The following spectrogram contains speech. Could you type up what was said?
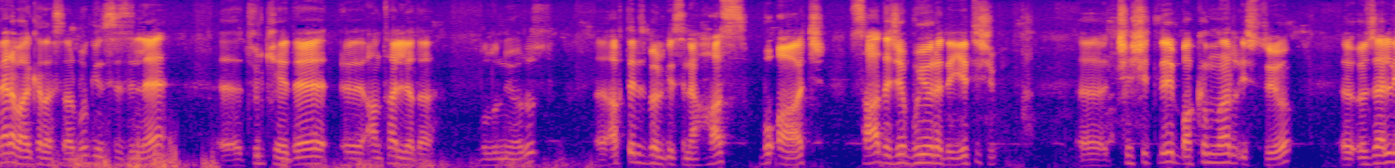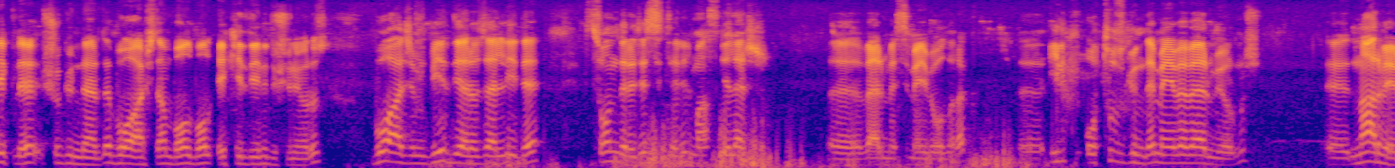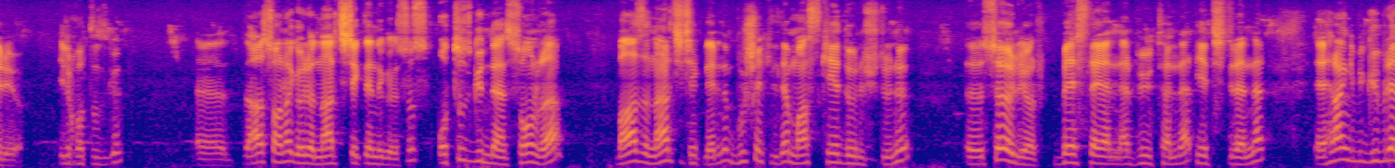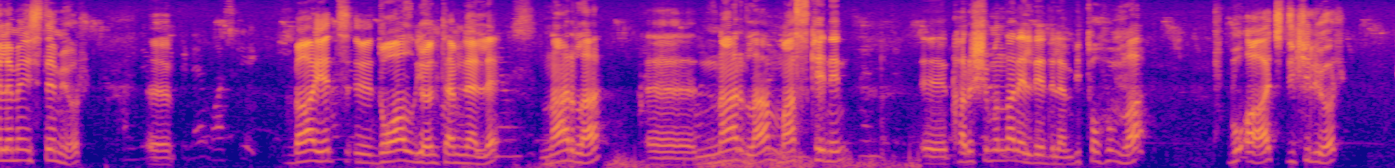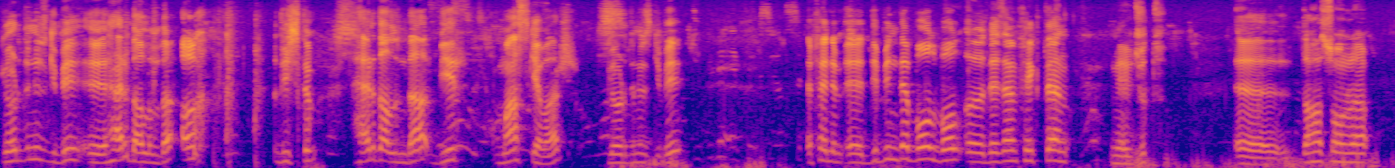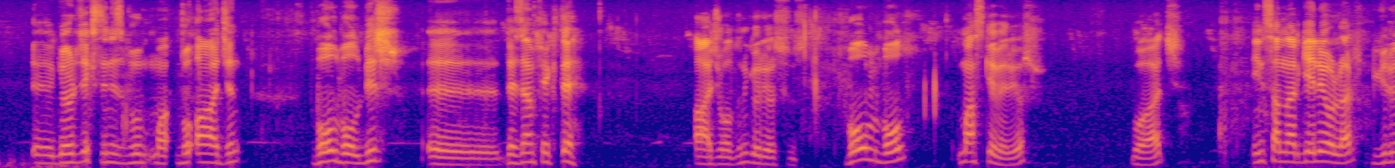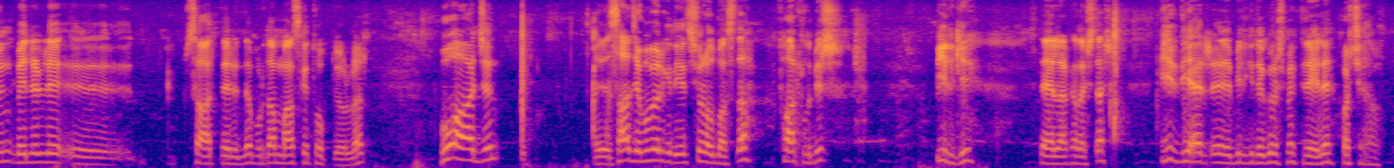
Merhaba arkadaşlar. Bugün sizinle e, Türkiye'de e, Antalya'da bulunuyoruz. E, Akdeniz bölgesine has bu ağaç sadece bu yörede yetişip e, çeşitli bakımlar istiyor. E, özellikle şu günlerde bu ağaçtan bol bol ekildiğini düşünüyoruz. Bu ağacın bir diğer özelliği de son derece steril maskeler e, vermesi meyve olarak. E, ilk 30 günde meyve vermiyormuş. E, nar veriyor ilk 30 gün. Ee, daha sonra görüyor nar çiçeklerini görüyorsunuz. 30 günden sonra bazı nar çiçeklerinin bu şekilde maskeye dönüştüğünü e, söylüyor besleyenler, büyütenler, yetiştirenler. E, herhangi bir gübreleme istemiyor. Ee, Gayet e, doğal yöntemlerle narla e, narla maskenin e, karışımından elde edilen bir tohumla bu ağaç dikiliyor. Gördüğünüz gibi e, her dalında ah diştim. Her dalında bir maske var. Gördüğünüz gibi. Efendim e, dibinde bol bol e, dezenfektan mevcut. E, daha sonra e, göreceksiniz bu bu ağacın bol bol bir e, dezenfekte ağacı olduğunu görüyorsunuz. Bol bol maske veriyor bu ağaç. İnsanlar geliyorlar günün belirli e, saatlerinde buradan maske topluyorlar. Bu ağacın e, sadece bu bölgede yetişiyor olması da farklı bir bilgi değerli arkadaşlar. Bir diğer e, bilgide görüşmek dileğiyle. Hoşçakalın.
